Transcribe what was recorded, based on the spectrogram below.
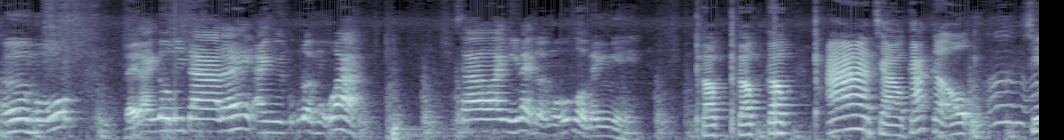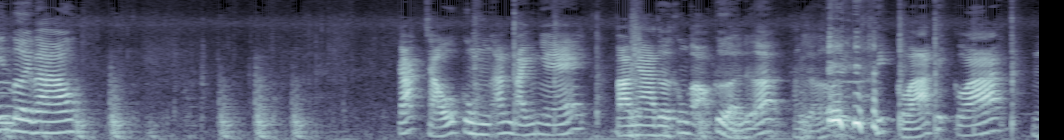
Ừ mũ. Đấy là anh Nobita đấy. Anh cũng đội mũ à? Sao anh ấy lại đội mũ của mình nhỉ? Cộc cộc cộc. À chào các cậu. Xin mời vào. Các cháu cùng ăn bánh nhé. Vào nhà rồi không gõ cửa nữa. Thằng dở hơi thích quá thích quá. Ừ.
